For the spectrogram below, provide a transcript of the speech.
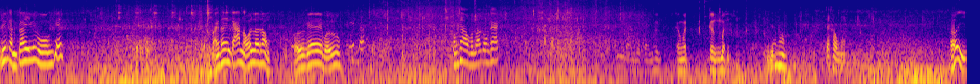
Dưới cành cây mới buồn chứ. Bạn thấy con cá nổi lên không? Bự ghê bự luôn. Không sao mình bắt con khác cần mình cần mình dính không? Chắc không ạ. Ơi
